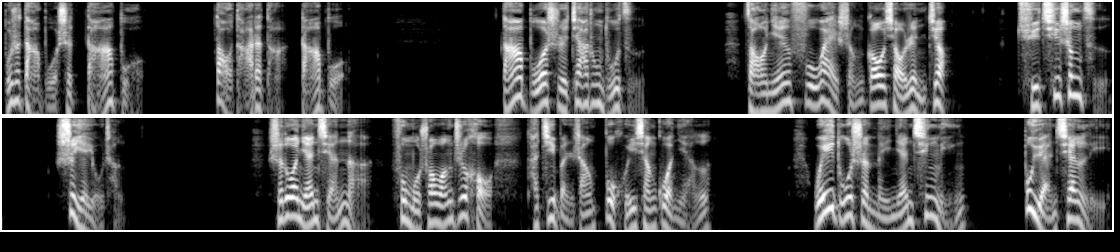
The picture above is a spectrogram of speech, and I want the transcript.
不是大伯，是达伯。到达的达达伯，达伯是家中独子，早年赴外省高校任教，娶妻生子，事业有成。十多年前呢，父母双亡之后，他基本上不回乡过年了，唯独是每年清明，不远千里，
